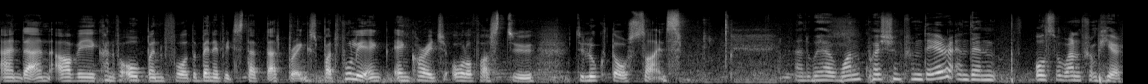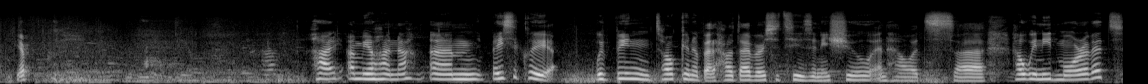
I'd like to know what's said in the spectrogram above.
And, and are we kind of open for the benefits that that brings? But fully en- encourage all of us to to look those signs. And we have one question from there, and then also one from here. Yep. Hi, I'm Johanna. Um, basically, we've been talking about how diversity is an issue and how it's uh, how we need more of it,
